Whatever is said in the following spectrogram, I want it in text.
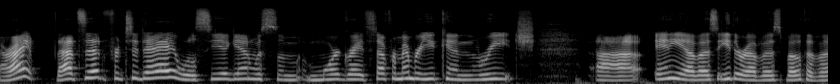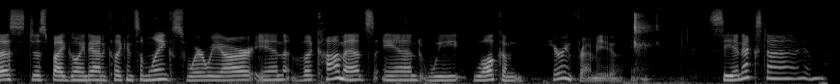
All right, that's it for today. We'll see you again with some more great stuff. Remember, you can reach uh, any of us, either of us, both of us, just by going down and clicking some links where we are in the comments. And we welcome hearing from you. See you next time.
